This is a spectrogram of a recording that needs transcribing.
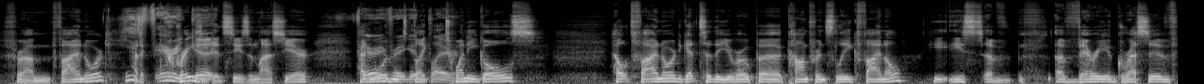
from Feyenoord. He's Had a very crazy good. good. season last year. Had Very, more than like player. 20 goals. Helped Feyenoord get to the Europa Conference League final. He, he's a, a very aggressive,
